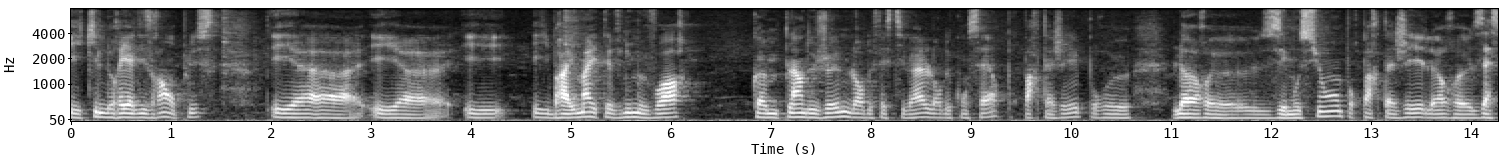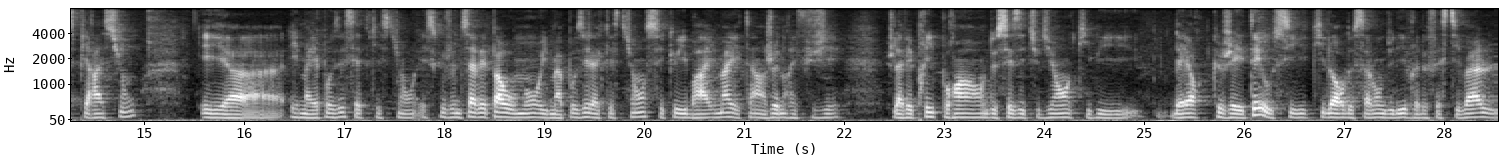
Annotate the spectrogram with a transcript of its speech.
et qu'il le réalisera en plus. Et, euh, euh, et, et, Ibrahima était venu me voir comme plein de jeunes lors de festivals, lors de concerts, pour partager pour leurs émotions, pour partager leurs aspirations. Et euh, m'avait posé cette question. Et ce que je ne savais pas au moment où il m'a posé la question, c'est que Ibrahima était un jeune réfugié. Je l'avais pris pour un de ses étudiants qui, d'ailleurs, que j'ai été aussi, qui lors de salons du livre et de festivals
